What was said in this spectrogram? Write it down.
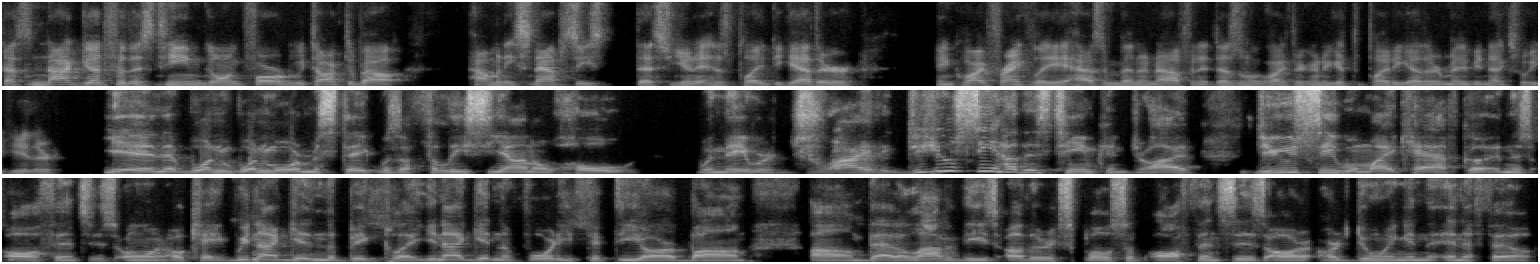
That's not good for this team going forward. We talked about how many snaps these, this unit has played together. And quite frankly, it hasn't been enough. And it doesn't look like they're going to get to play together maybe next week either. Yeah, and then one one more mistake was a Feliciano hold when they were driving. Do you see how this team can drive? Do you see when Mike Kafka and this offense is on? Okay, we're not getting the big play. You're not getting the 40, 50 yard bomb um, that a lot of these other explosive offenses are are doing in the NFL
